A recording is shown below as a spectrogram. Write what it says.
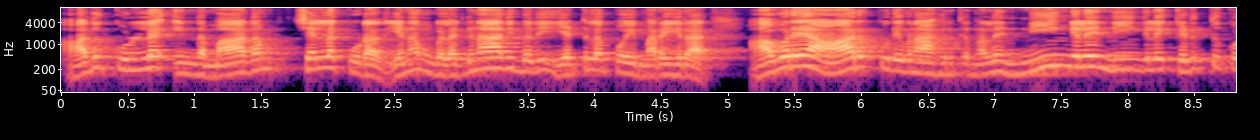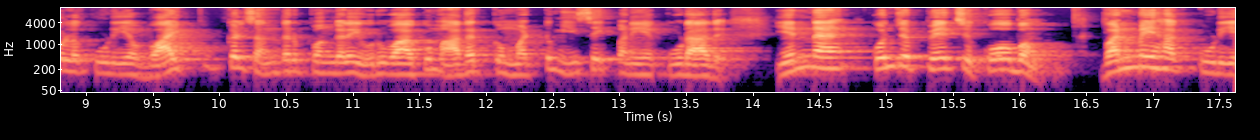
அதுக்குள்ளே இந்த மாதம் செல்லக்கூடாது. ஏன்னா உங்கள் லக்னாதிபதி எட்டில் போய் மறைகிறார். அவரே ஆறுக்குரியவனாக இருக்கிறனால நீங்களே நீங்களே கெடுத்து கொள்ளக்கூடிய வாய்ப்புகள் சந்தர்ப்பங்களை உருவாக்கும். அதற்கு மட்டும் இசை பணியக்கூடாது. என்ன? கொஞ்சம் பேச்சு கோபம். வன்மையாகக்கூடிய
